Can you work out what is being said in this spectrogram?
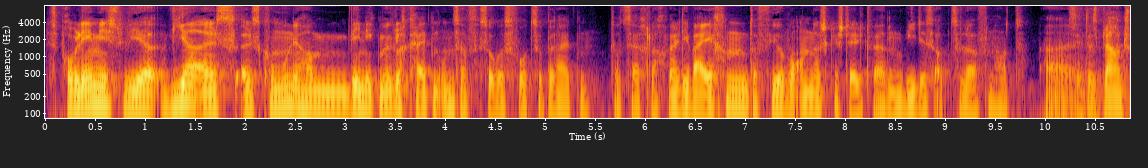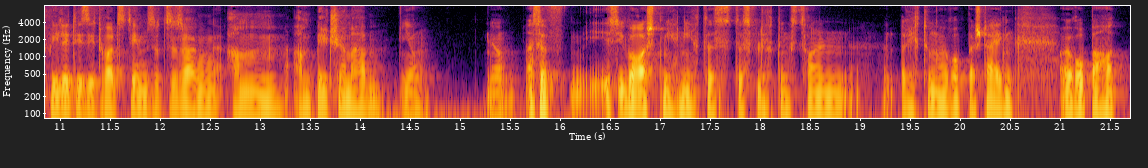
Das Problem ist, wir, wir als, als Kommune haben wenig Möglichkeiten, uns auf sowas vorzubereiten, tatsächlich, weil die Weichen dafür woanders gestellt werden, wie das abzulaufen hat. Äh, Sind das Planspiele, die Sie trotzdem sozusagen am, am Bildschirm haben? Ja, ja, also es überrascht mich nicht, dass, dass Flüchtlingszahlen Richtung Europa steigen. Europa hat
